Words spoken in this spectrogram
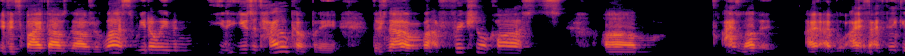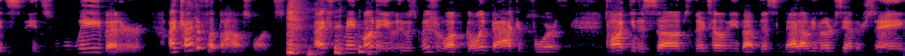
If it's $5,000 or less, we don't even use a title company. There's not a lot of frictional costs. Um, I love it. I, I, I think it's it's way better. I tried to flip a house once. I actually made money. It was miserable. I'm going back and forth, talking to subs, and they're telling me about this and that. I don't even understand what they're saying.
